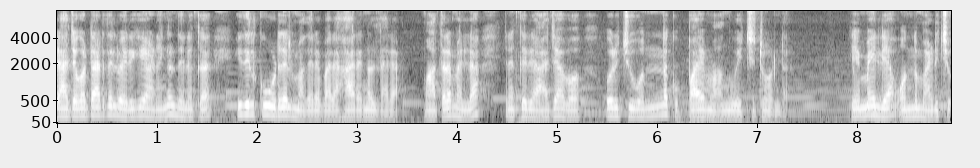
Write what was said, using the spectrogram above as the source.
രാജകൊട്ടാരത്തിൽ വരികയാണെങ്കിൽ നിനക്ക് ഇതിൽ കൂടുതൽ മധുര പലഹാരങ്ങൾ തരാം. മാത്രമല്ല നിനക്ക് രാജാവ് ഒരു ചുവന്ന കുപ്പായം വാങ്ങി വെച്ചിട്ടുണ്ട്. എം എൽ എ ഒന്ന് മടിച്ചു.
